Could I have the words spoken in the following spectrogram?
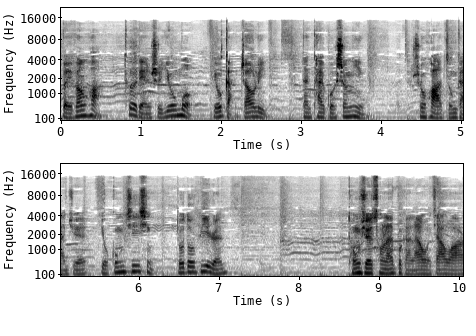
北方话特点是幽默有感召力，但太过生硬。说话总感觉有攻击性，咄咄逼人。同学从来不敢来我家玩，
